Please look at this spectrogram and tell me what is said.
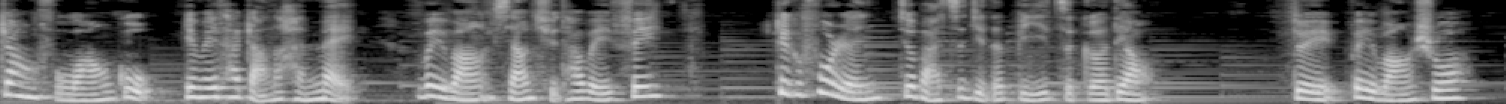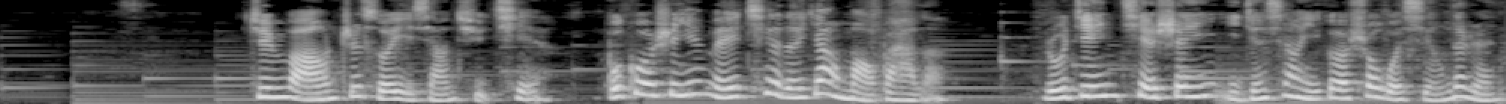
丈夫亡故，因为她长得很美，魏王想娶她为妃，这个妇人就把自己的鼻子割掉，对魏王说。君王之所以想娶妾，不过是因为妾的样貌罢了。如今妾身已经像一个受过刑的人，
